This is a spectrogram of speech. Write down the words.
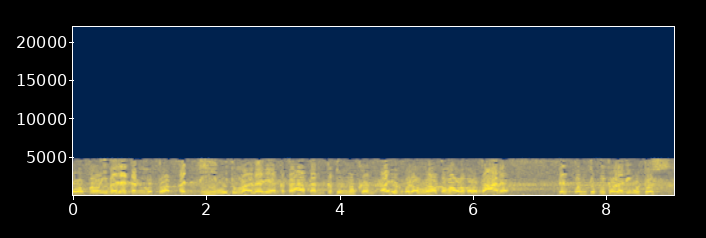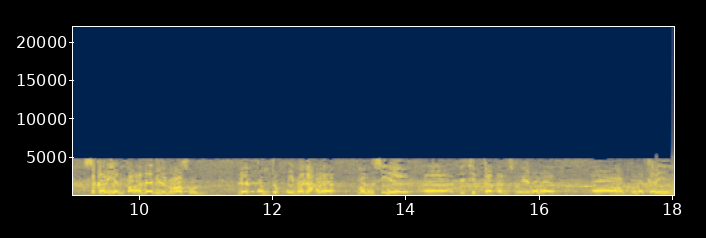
bahawa peribadatan mutlak ad-din itu maknanya ketaatan, ketundukan hanya kepada Allah ta'ala. Dan untuk itulah diutus sekalian para nabi dan rasul. Dan untuk ibadahlah manusia uh, diciptakan sebagaimana uh, Rabbuna Karim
